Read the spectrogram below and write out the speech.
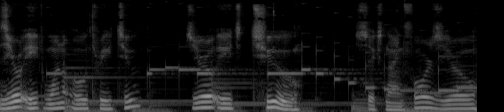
Zero eight one zero three two zero eight two six nine four zero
